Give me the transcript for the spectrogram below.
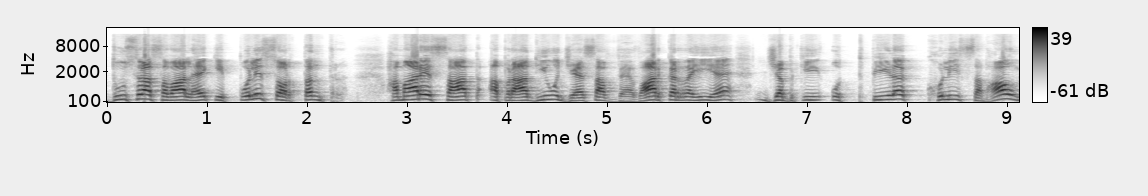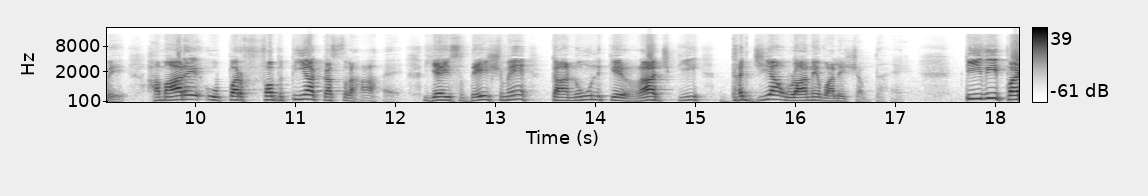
दूसरा सवाल है कि पुलिस और तंत्र हमारे साथ अपराधियों जैसा व्यवहार कर रही है, जबकि उत्पीड़क खुली सभाओं में हमारे ऊपर फबतियाँ कस रहा है। यह इस देश में कानून के राज की धज्जियाँ उड़ाने वाले शब्द हैं। टीवी पर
